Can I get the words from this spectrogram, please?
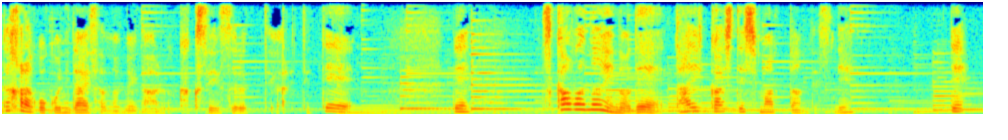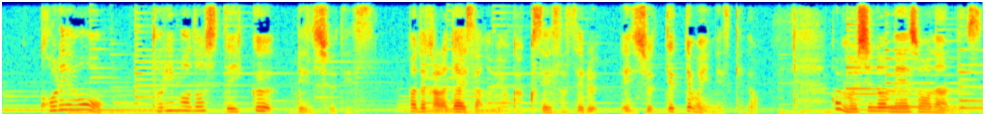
だからここに第三の目がある覚醒するって言われてて。で使わないので退化してしまったんですね。でこれを取り戻していく練習です。まあ、だから第三の目を覚醒させる練習って言ってもいいんですけどこれ虫の瞑想なんです。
